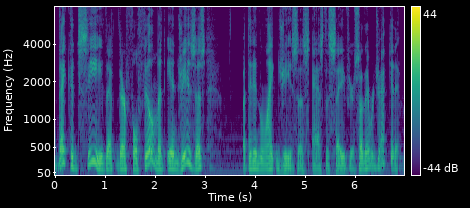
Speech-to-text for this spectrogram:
They could see that their fulfillment in Jesus, but they didn't like Jesus as the Savior, so they rejected him.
